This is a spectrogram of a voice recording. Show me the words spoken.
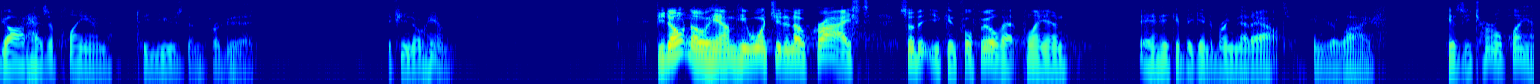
God has a plan to use them for good. If you know him. If you don't know him, he wants you to know Christ so that you can fulfill that plan and he can begin to bring that out in your life. His eternal plan.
